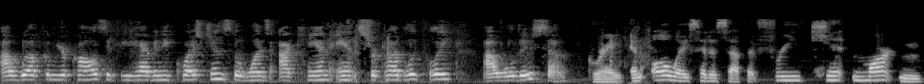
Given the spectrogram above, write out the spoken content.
I welcome your calls. If you have any questions, the ones I can answer publicly, I will do so. Great. And always hit us up at freekitmartin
